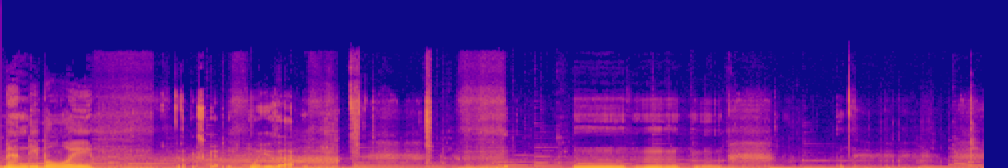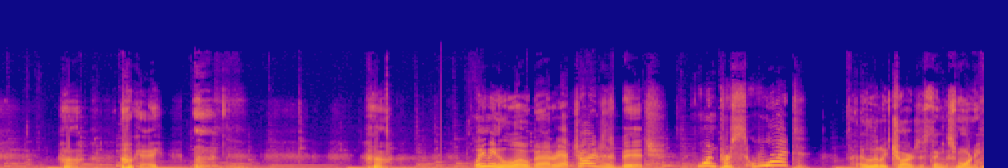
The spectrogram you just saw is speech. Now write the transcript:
Bendy boy. That looks good. We'll use that. Mm -hmm. Huh. Okay. huh. What do you mean low battery? I charged this bitch. 1%. What? I literally charged this thing this morning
